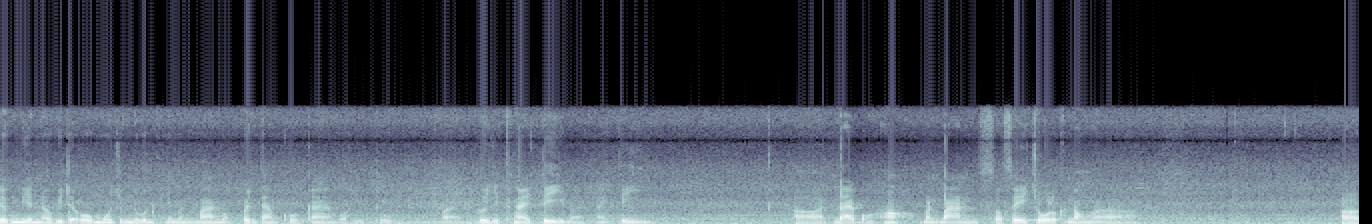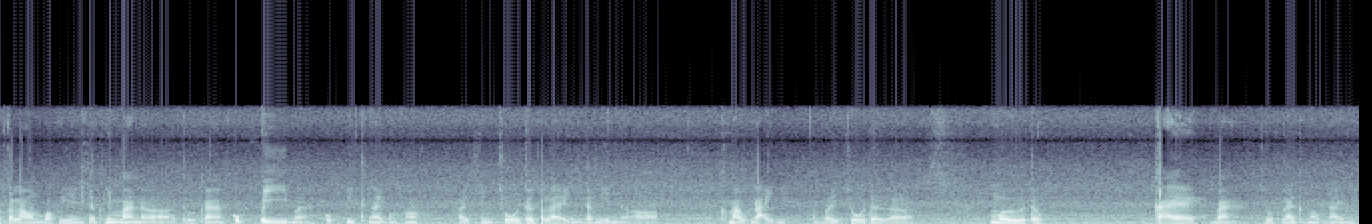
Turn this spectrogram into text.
ចឹងមានវីដេអូមួយចំនួនខ្ញុំមិនបានបំពេញតាមគោលការណ៍របស់ YouTube បាទដូចជាថ្ងៃទីបាទថ្ងៃទីអឺដែលបង្ហោះมันបានសរសេរចូលក្នុងអឺអឺកឡោនរបស់វាអញ្ចឹងខ្ញុំបានធ្វើការ copy បាទ copy ថ្ងៃបង្ហោះហើយខ្ញុំចូលទៅកន្លែងដែលមានខ្មៅដៃនេះដើម្បីចូលទៅមើលទៅកែបាទចូលកន្លែងខ្មៅដៃនេះ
